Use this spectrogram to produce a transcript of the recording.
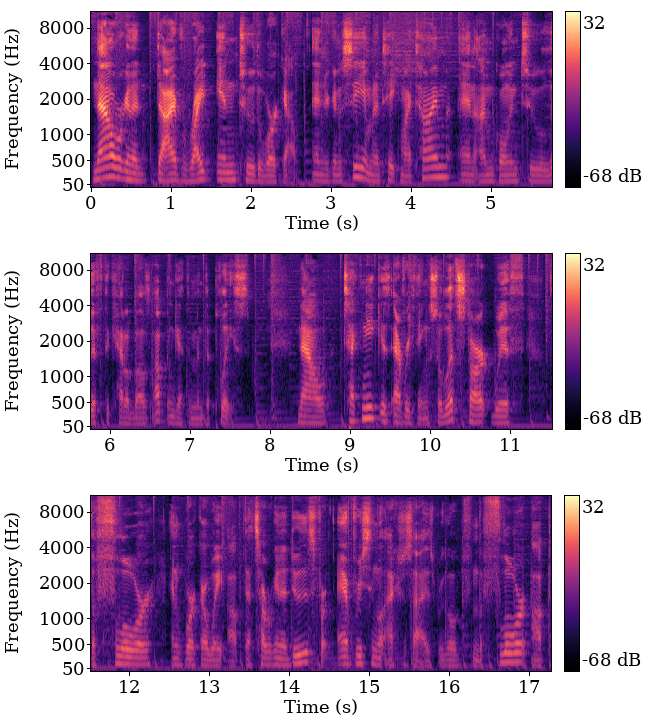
now we're gonna dive right into the workout and you're gonna see I'm gonna take my time and I'm going to lift the kettlebells up and get them into place. Now, technique is everything. So let's start with the floor and work our way up. That's how we're gonna do this for every single exercise. We go from the floor up.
